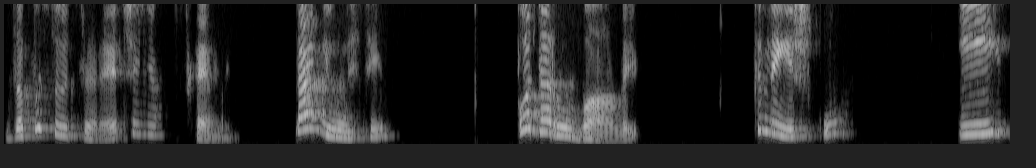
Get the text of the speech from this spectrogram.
Записую це речення схемою. Танюсі подарували книжку і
